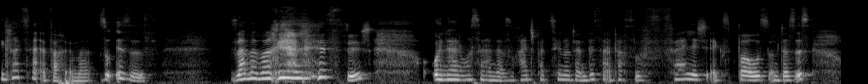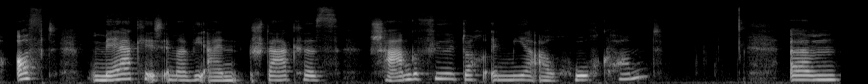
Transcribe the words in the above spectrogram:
Die glotzen ja einfach immer, so ist es. Sagen wir mal realistisch. Und dann musst du dann da so reinspazieren und dann bist du einfach so völlig exposed. Und das ist oft, merke ich immer, wie ein starkes Schamgefühl doch in mir auch hochkommt. Ähm,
